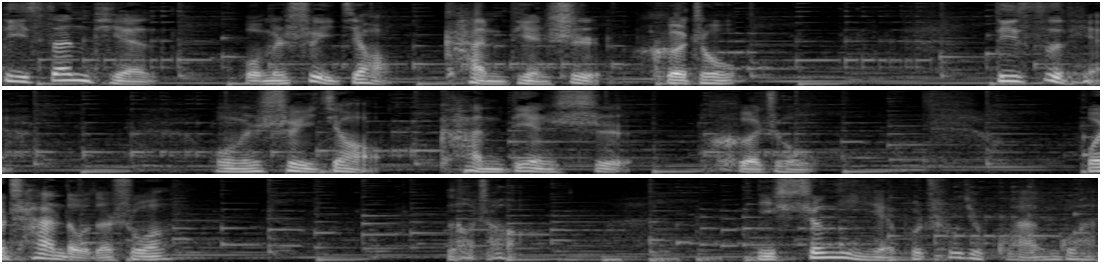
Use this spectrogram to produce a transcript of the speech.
第三天，我们睡觉、看电视、喝粥。第四天，我们睡觉、看电视、喝粥。我颤抖地说：“老赵，你生意也不出去管管。”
